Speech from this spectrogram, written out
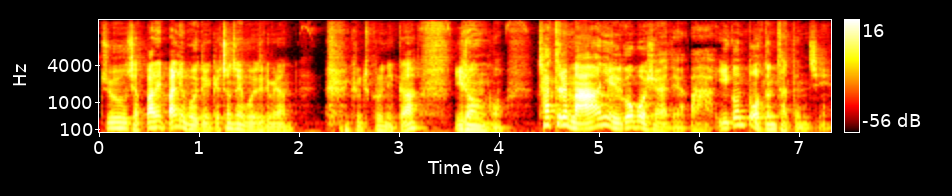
쭉 제가 빨리 빨리 보여드릴게요. 천천히 보여드리면 그러니까 이런 거 차트를 많이 읽어보셔야 돼요. 아 이건 또 어떤 차트인지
